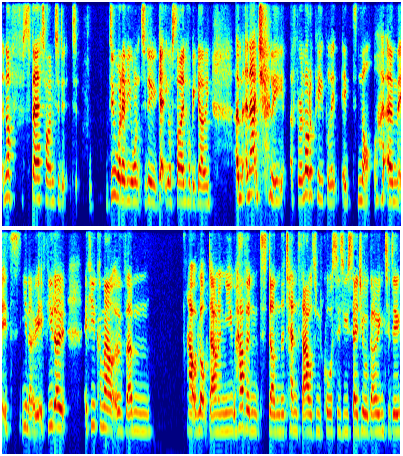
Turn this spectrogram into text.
enough spare time to, to do whatever you want to do get your side hobby going. Um, and actually for a lot of people it, it's not. Um, it's you know if you don't if you come out of um, out of lockdown and you haven't done the 10,000 courses you said you were going to do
